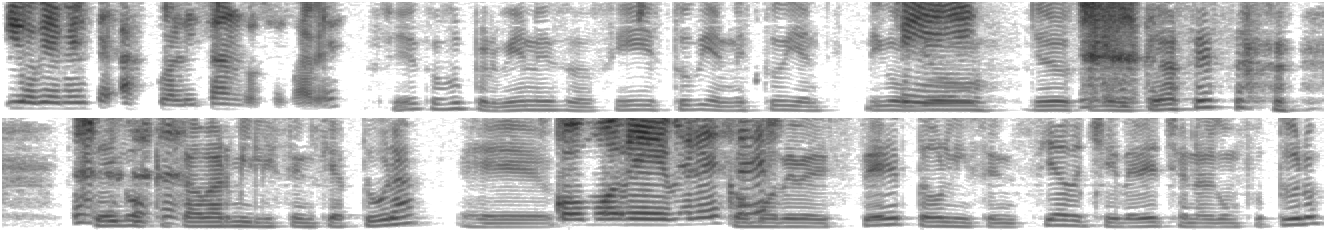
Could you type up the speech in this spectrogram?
y obviamente actualizándose, ¿sabes? Sí, está súper bien eso. Sí, estudien, estudien. Digo, Sí. yo, yo sigo en clases. Tengo que acabar mi licenciatura. eh, Como debe de ser. como debe de ser, todo licenciado, hecho y derecho en algún futuro.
